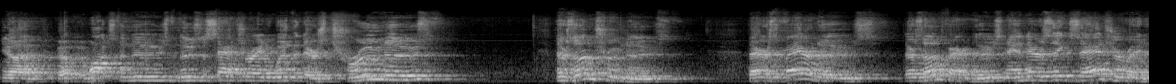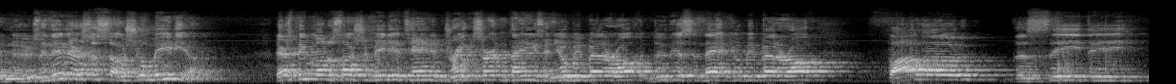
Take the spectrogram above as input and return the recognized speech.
You know, we watch the news. The news is saturated with it. There's true news. There's untrue news. There's fair news. There's unfair news. And there's exaggerated news. And then there's the social media. There's people on the social media telling you to drink certain things and you'll be better off and do this and that and you'll be better off. Follow the CDC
